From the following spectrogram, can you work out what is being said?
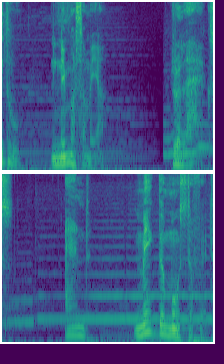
ಇದು ನಿಮ್ಮ ಸಮಯ. Relax and make the most of it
